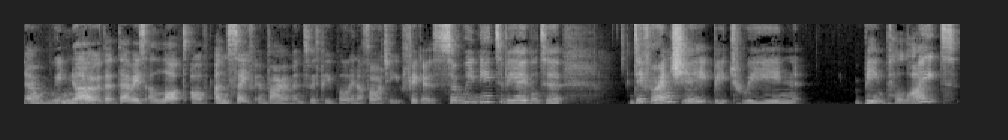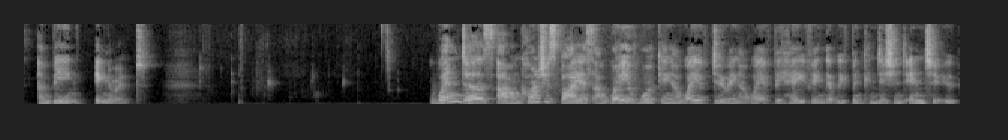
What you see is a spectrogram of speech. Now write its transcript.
Now, we know that there is a lot of unsafe environments with people in authority figures. So we need to be able to differentiate between being polite and being ignorant. When does our unconscious bias, our way of working, our way of doing, our way of behaving that we've been conditioned into,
